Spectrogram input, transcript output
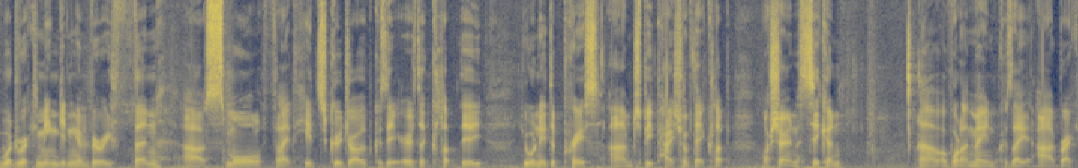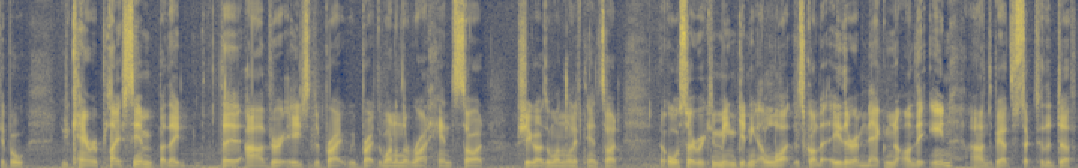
Would recommend getting a very thin uh, small flathead screwdriver because there is a clip there you will need to press. Um, just be patient with that clip. I'll show you in a second uh, of what I mean because they are breakable. You can replace them, but they they are very easy to break. We broke the one on the right hand side. I'll show you guys the one on the left hand side. I also recommend getting a light that's got either a magnet on the end um, to be able to stick to the diff,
